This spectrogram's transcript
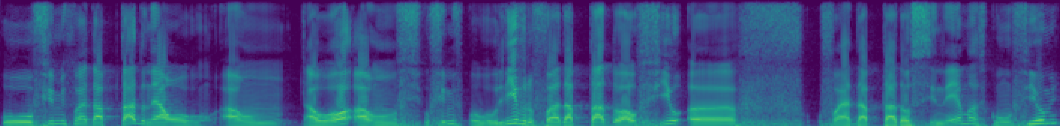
O filme foi adaptado, né, ao, a um, ao, a um, o, filme, o livro foi adaptado ao fio, uh, foi adaptado ao cinema com o filme,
